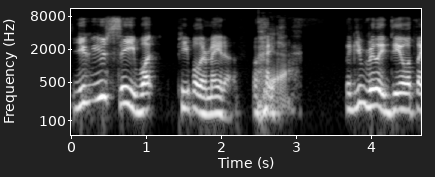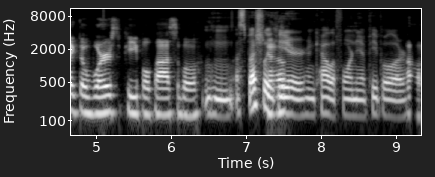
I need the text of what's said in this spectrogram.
you, you see what people are made of. Like, yeah. like you really deal with like the worst people possible. hmm Especially You know? here in California, people are Oh,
